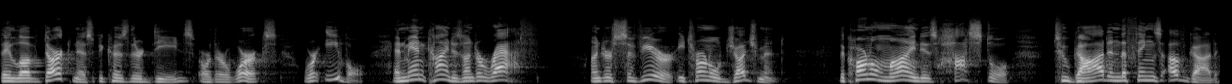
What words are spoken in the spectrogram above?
They love darkness because their deeds or their works were evil. And mankind is under wrath, under severe eternal judgment. The carnal mind is hostile to God and the things of God.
